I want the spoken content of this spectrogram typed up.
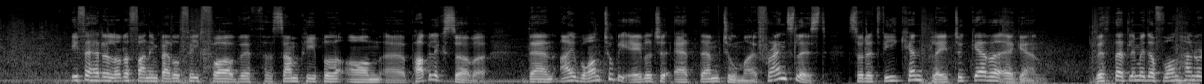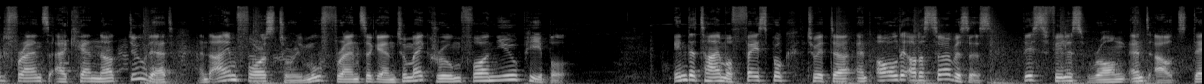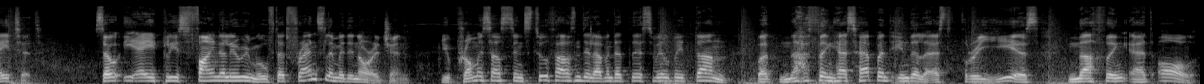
If I had a lot of fun in Battlefield 4 with some people on a public server, then I want to be able to add them to my friends list, so that we can play together again. With that limit of 100 friends I cannot do that and I am forced to remove friends again to make room for new people. In the time of Facebook, Twitter and all the other services, this feels wrong and outdated. So EA please finally remove that friends limit in Origin. You promise us since 2011 that this will be done, but nothing has happened in the last 3 years, nothing at all.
